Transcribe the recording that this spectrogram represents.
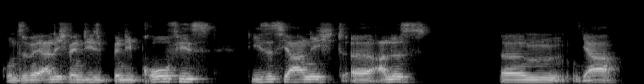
und sind wir ehrlich, wenn die, wenn die Profis dieses Jahr nicht äh, alles ähm, ja,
